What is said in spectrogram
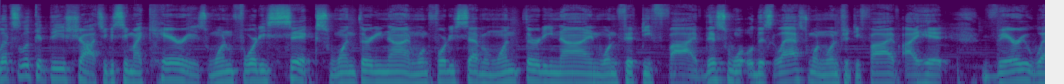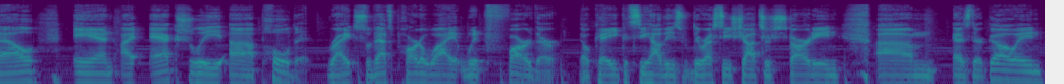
Let's look at these shots. You can see my carries 146, 139, 147, 139, 155. This one, this last one, 155, I hit very well and I actually uh, pulled it, right? So that's part of why it went farther. Okay, you can see how these the rest of these shots are starting um, as they're going.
